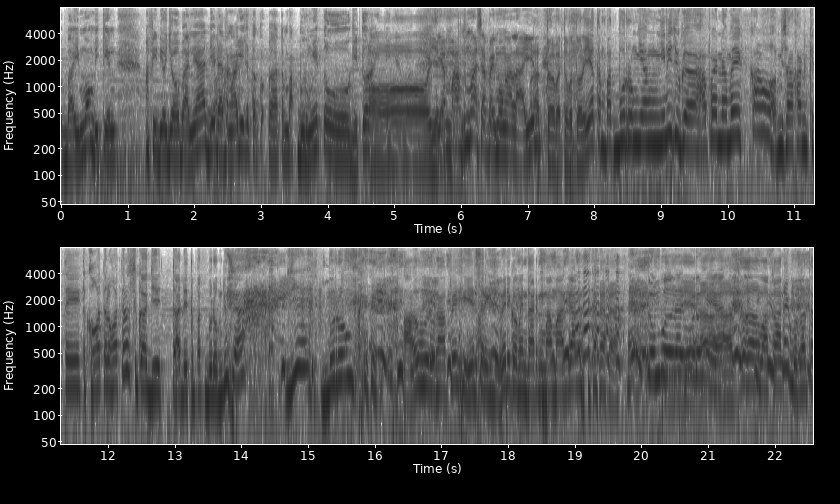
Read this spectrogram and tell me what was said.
Baimong bikin video jawabannya dia datang lagi ke, te- ke tempat burung itu gitu lah intinya. Oh, iya, Ya iya. mama siapa yang mau ngalahin? Betul betul betul. Iya tempat burung yang ini juga apa namanya kalau misalkan kita ke hotel-hotel suka ji- ada tempat burung juga. Iya, burung. Tahu burung apa? Iya sering juga dikomentarin Mama Gang. Tumpul dari Iya, burungnya ya. Tuh, makanya gue kata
